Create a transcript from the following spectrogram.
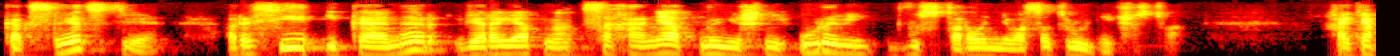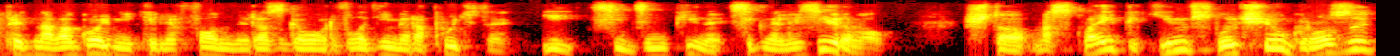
Как следствие, Россия и КНР, вероятно, сохранят нынешний уровень двустороннего сотрудничества. Хотя предновогодний телефонный разговор Владимира Путина и Си Цзиньпина сигнализировал, что Москва и Пекин в случае угрозы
